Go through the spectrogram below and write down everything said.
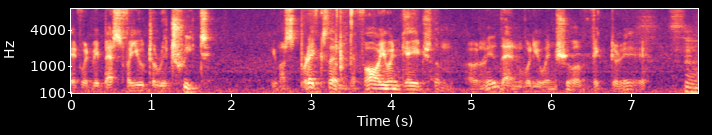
it would be best for you to retreat. You must break them before you engage them. Only then will you ensure victory hmm.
